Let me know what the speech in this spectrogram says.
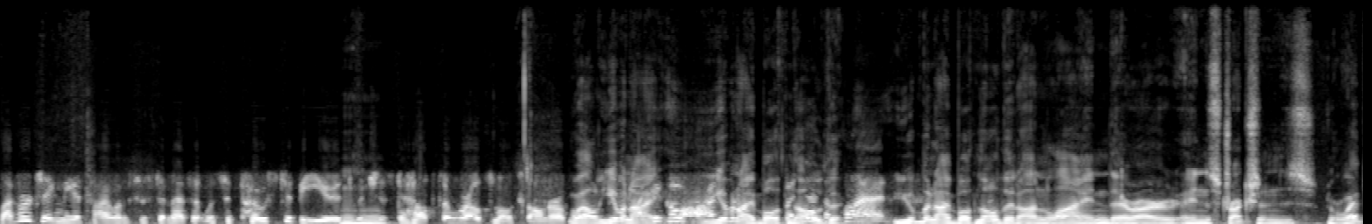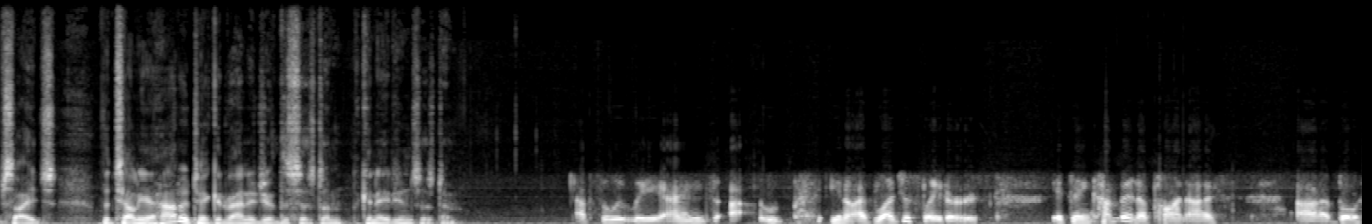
leveraging the asylum system as it was supposed to be used, mm-hmm. which is to help the world's most vulnerable. Well, you and I, I on, you and I both know that you and I both know that online there are instructions or websites that tell you how to take advantage of the system, the Canadian system. Absolutely, and uh, you know, as legislators, it's incumbent upon us, uh, both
